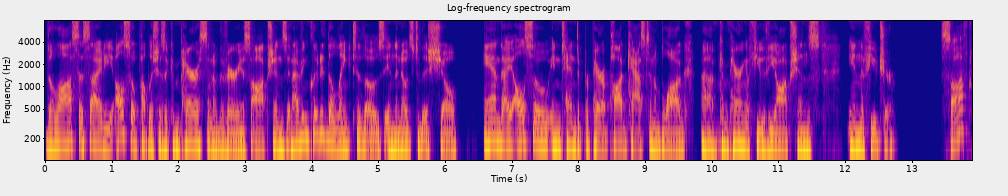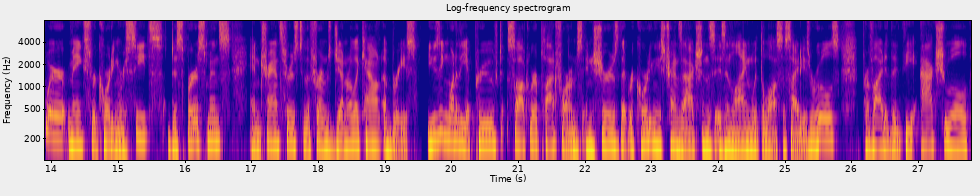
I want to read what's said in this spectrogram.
The Law Society also publishes a comparison of the various options, and I've included the link to those in the notes to this show. And I also intend to prepare a podcast and a blog uh, comparing a few of the options in the future. Software makes recording receipts, disbursements, and transfers to the firm's general account a breeze. Using one of the approved software platforms ensures that recording these transactions is in line with the Law Society's rules, provided that the actual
